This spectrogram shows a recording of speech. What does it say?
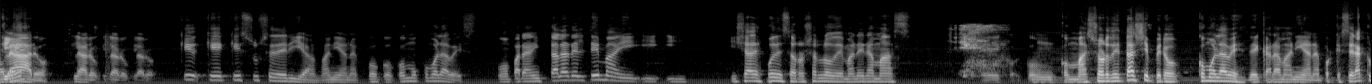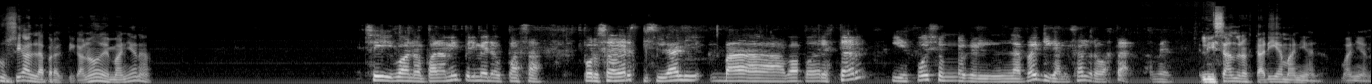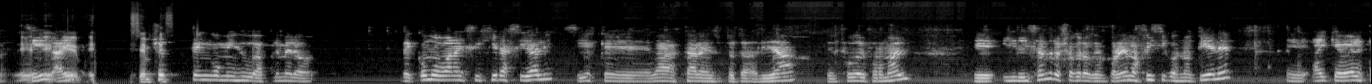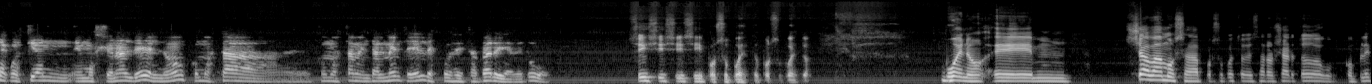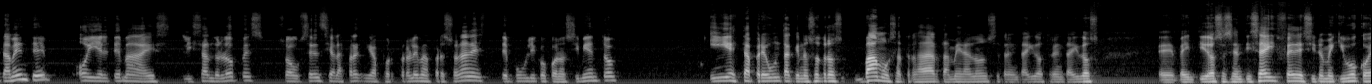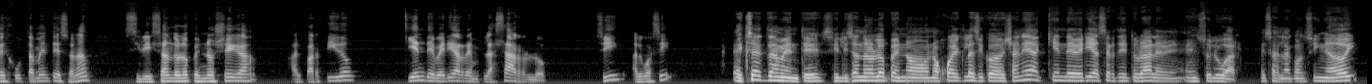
Claro, claro, claro, claro. ¿Qué, qué, qué sucedería mañana, Coco? ¿Cómo, ¿Cómo, la ves? Como para instalar el tema y, y, y, y ya después desarrollarlo de manera más. Eh, con, con mayor detalle, pero ¿cómo la ves de cara a mañana? Porque será crucial la práctica, ¿no? De mañana. Sí, bueno, para mí primero pasa por saber si Sigali va, va a poder estar y después yo creo que en la práctica Lisandro va a estar también. Lisandro estaría mañana. mañana. Eh, Sí, eh, ahí- eh, eh, se Yo tengo mis dudas primero de cómo van a exigir a Sigali, si es que va a estar en su totalidad del fútbol formal. Y Lisandro yo creo que problemas físicos no tiene. Hay que ver esta cuestión emocional de él, ¿no? Cómo está, cómo está mentalmente él después de esta pérdida que tuvo. Sí, sí, sí, sí, por supuesto, por supuesto. Bueno, eh, ya vamos a, por supuesto, desarrollar todo completamente. Hoy el tema es Lisandro López, su ausencia a las prácticas por problemas personales de público conocimiento. Y esta pregunta que nosotros vamos a trasladar también al 11 32 32 eh, 22 66. Fede, si no me equivoco, es justamente eso, ¿no? Si Lisandro López no llega al partido, ¿quién debería reemplazarlo? ¿Sí? ¿Algo así? Exactamente. Si Lisandro López no, no juega el clásico de Avellaneda, ¿quién debería ser titular en, su lugar? Esa es la consigna de hoy.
